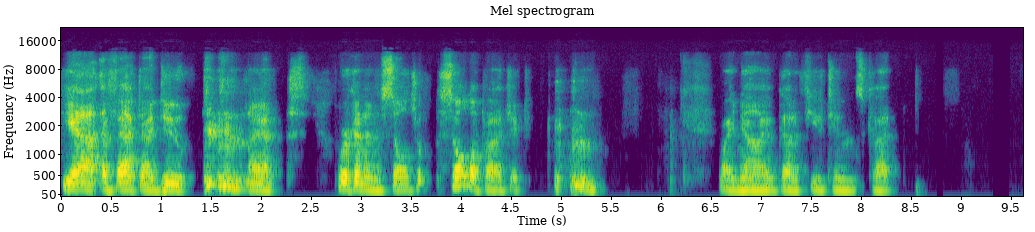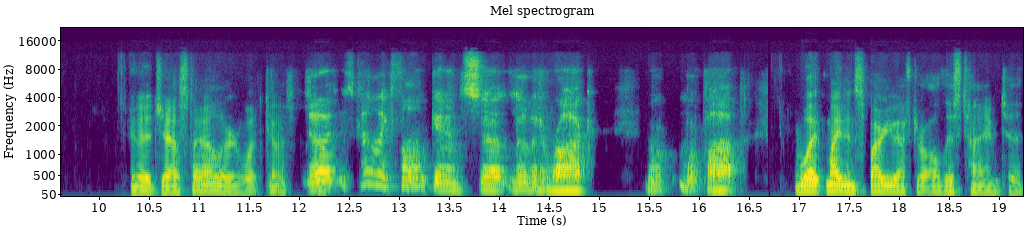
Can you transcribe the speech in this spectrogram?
Yeah, in fact, I do. I working on a solo solo project right now. I've got a few tunes cut in a jazz style or what kind of? No, it's kind of like funk and it's a little bit of rock, more more pop. What might inspire you after all this time to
